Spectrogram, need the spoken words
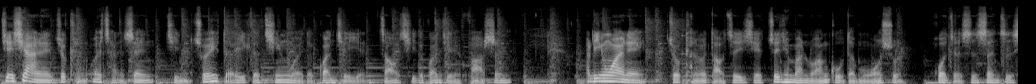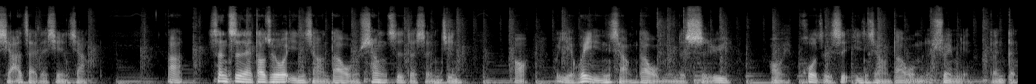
接下来呢就可能会产生颈椎的一个轻微的关节炎，早期的关节炎发生。那另外呢就可能会导致一些椎间盘软骨的磨损。或者是甚至狭窄的现象，啊，甚至呢，到最后影响到我们上肢的神经，哦，也会影响到我们的食欲，哦，或者是影响到我们的睡眠等等。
